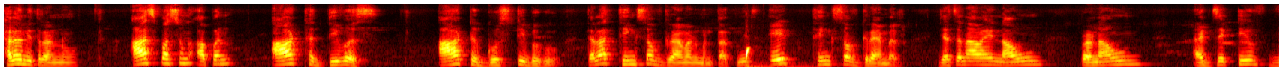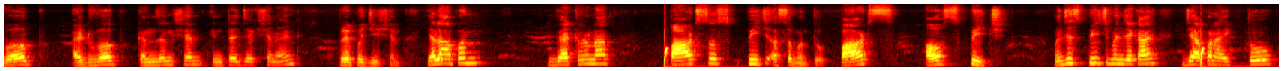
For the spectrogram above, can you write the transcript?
हॅलो मित्रांनो आजपासून आपण आठ दिवस आठ गोष्टी बघू. त्याला थिंग्स ऑफ ग्रॅमर म्हणतात. Means eight things of grammar ज्याचं नाव आहे noun pronoun adjective verb adverb conjunction interjection and preposition याला आपण व्याकरणात पार्ट्स ऑफ स्पीच असं म्हणतो. पार्ट्स ऑफ स्पीच म्हणजे स्पीच म्हणजे काय? जे आपण ऐकतो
